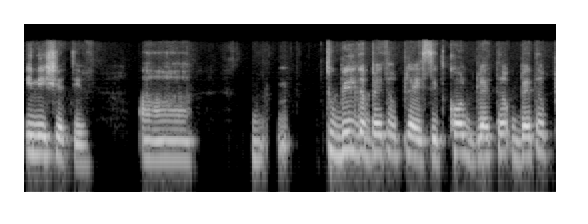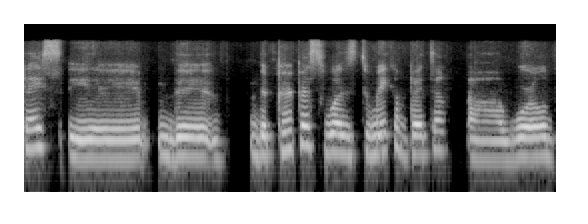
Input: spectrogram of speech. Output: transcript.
initiative uh, to build a better place. It's called Better Better Place. Uh, the the purpose was to make a better uh, world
